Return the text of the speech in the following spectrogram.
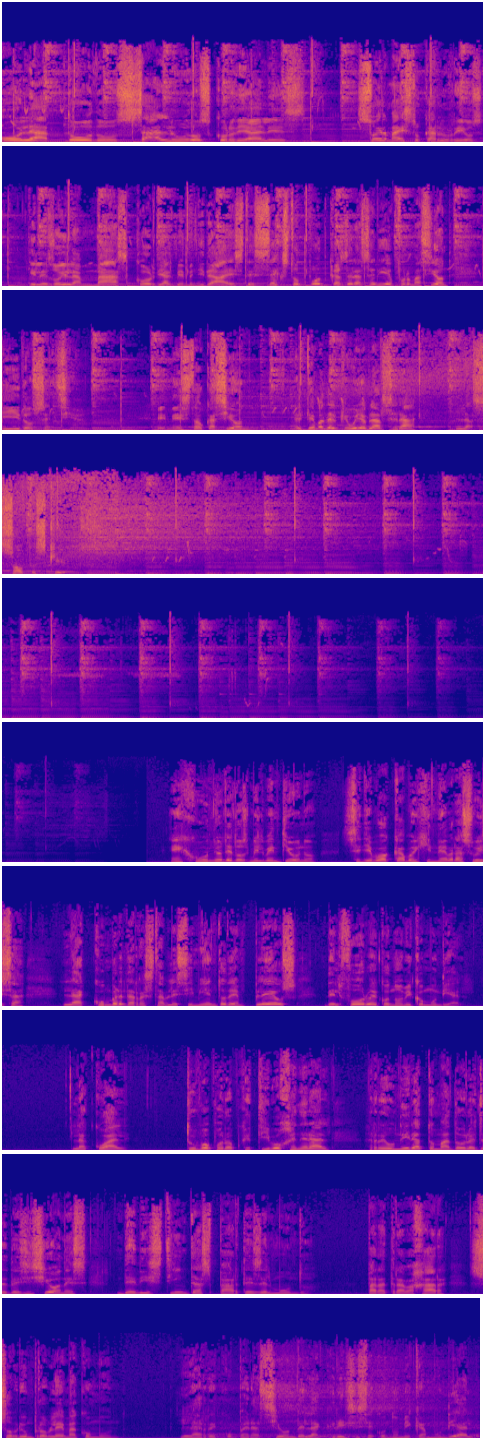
Hola a todos, saludos cordiales. Soy el maestro Carlos Ríos y les doy la más cordial bienvenida a este sexto podcast de la serie Formación y Docencia. En esta ocasión, el tema del que voy a hablar será las soft skills. Junio de 2021 se llevó a cabo en Ginebra, Suiza, la Cumbre de Restablecimiento de Empleos del Foro Económico Mundial, la cual tuvo por objetivo general reunir a tomadores de decisiones de distintas partes del mundo para trabajar sobre un problema común, la recuperación de la crisis económica mundial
